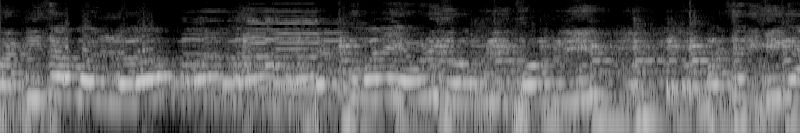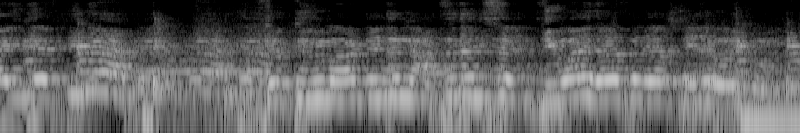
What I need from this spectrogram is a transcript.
पटीचा बोललो तर तुम्हाला एवढी झोपली झोपली. मग जर ही गायली असती ना तर तुम्ही मला वाटतं नाचत दिसत दिवाळी झाला तरी या स्टेजवर तुम्ही.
